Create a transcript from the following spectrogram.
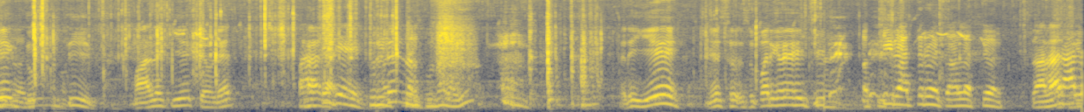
एक दोन तीन. मालक ये तेवढ्यात. अरे ये. सुपारी घेऊन यायची? अख्खी रात्र चालत चल. हजार हजार.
